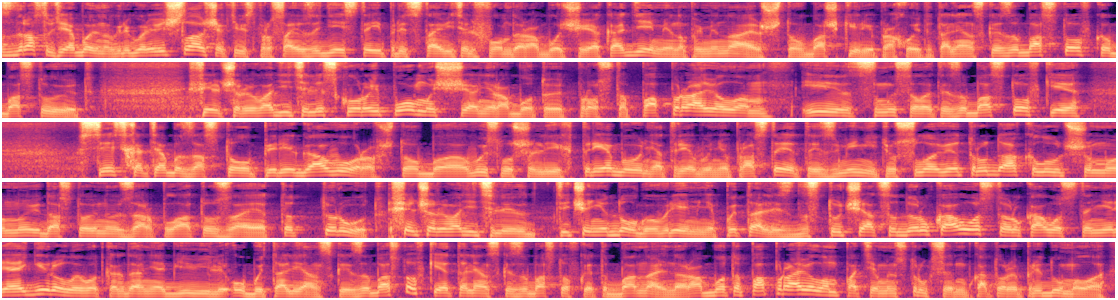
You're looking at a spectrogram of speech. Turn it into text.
Здравствуйте, я Боринов Григорий Вячеславович, активист профсоюза действия и представитель фонда Рабочей Академии. Напоминаю, что в Башкирии проходит итальянская забастовка, бастуют фельдшеры и водители скорой помощи, они работают просто по правилам. И смысл этой забастовки сесть хотя бы за стол переговоров, чтобы выслушали их требования. Требования простые – это изменить условия труда к лучшему, ну и достойную зарплату за этот труд. Фельдшеры-водители в течение долгого времени пытались достучаться до руководства, руководство не реагировало, и вот когда они объявили об итальянской забастовке, итальянская забастовка – это банально работа по правилам, по тем инструкциям, которые придумала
